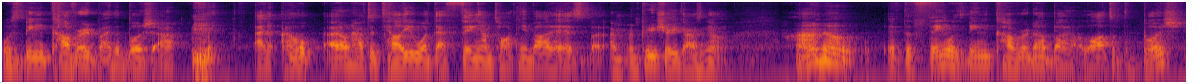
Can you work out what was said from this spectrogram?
was being covered by the bush. I, I, I hope I don't have to tell you what that thing I'm talking about is, but I'm, I'm pretty sure you guys know. I don't know if the thing was being covered up by a lot of the bush,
